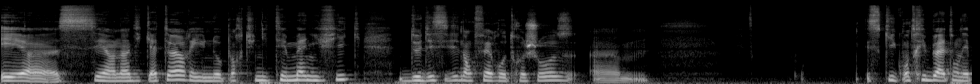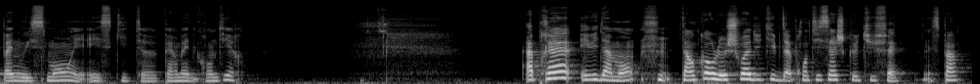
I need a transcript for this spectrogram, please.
Et euh, c'est un indicateur et une opportunité magnifique de décider d'en faire autre chose. Euh, ce qui contribue à ton épanouissement et, ce qui te permet de grandir. Après, évidemment, tu as encore le choix du type d'apprentissage que tu fais, n'est-ce pas?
